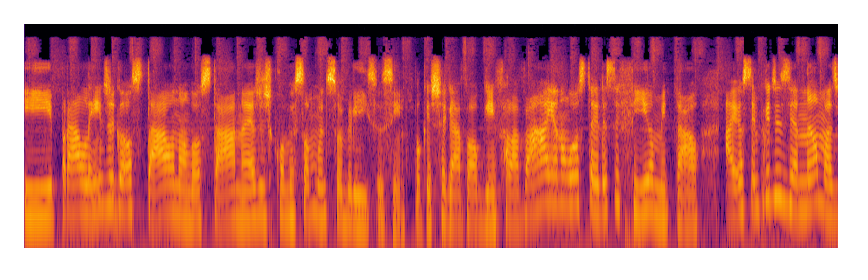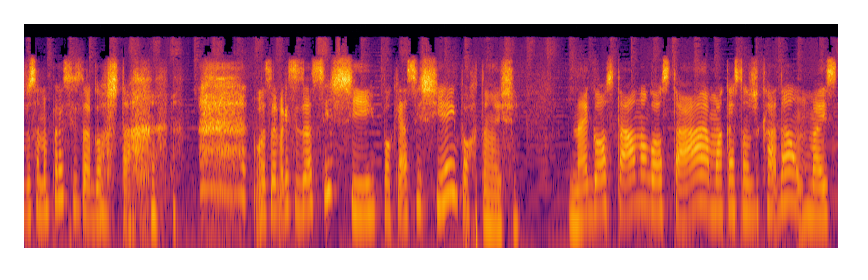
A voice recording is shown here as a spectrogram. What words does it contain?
E para além de gostar ou não gostar, né, a gente conversou muito sobre isso, assim, porque chegava alguém e falava, ah, eu não gostei desse filme e tal. Aí eu sempre dizia, não, mas você não precisa gostar. você precisa assistir, porque assistir é importante. Né? Gostar ou não gostar é uma questão de cada um, mas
